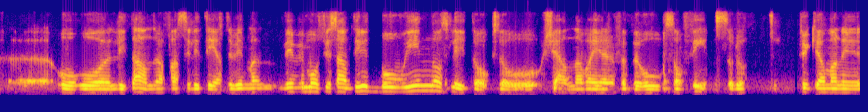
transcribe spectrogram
eh, och, och lite andra faciliteter. Vi, man, vi, vi måste ju samtidigt bo in oss lite också och känna vad är det för behov som finns. Och då tycker jag man är,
